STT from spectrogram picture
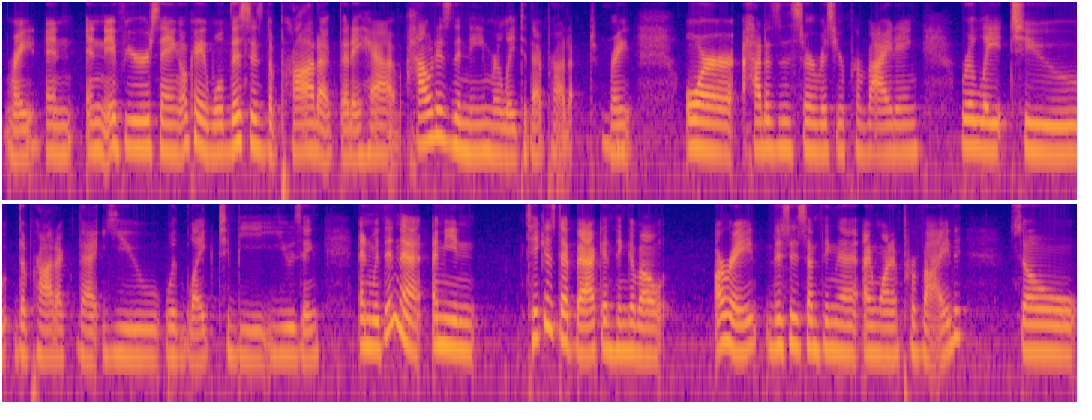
right? And and if you're saying, okay, well this is the product that I have, how does the name relate to that product, mm-hmm. right? Or how does the service you're providing relate to the product that you would like to be using? And within that, I mean, take a step back and think about all right, this is something that I want to provide. So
